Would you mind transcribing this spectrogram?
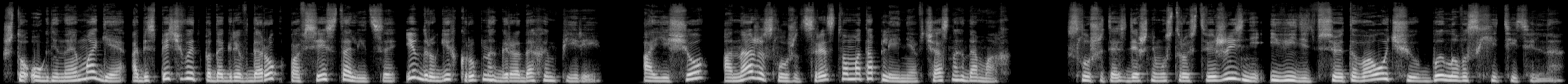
что огненная магия обеспечивает подогрев дорог по всей столице и в других крупных городах империи. А еще она же служит средством отопления в частных домах. Слушать о здешнем устройстве жизни и видеть все это воочию было восхитительно.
